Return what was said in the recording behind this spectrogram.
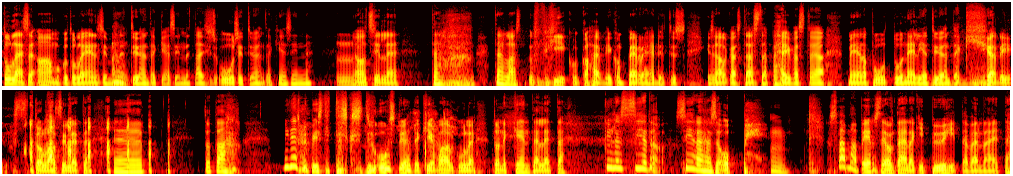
tulee se aamu, kun tulee ensimmäinen työntekijä sinne, tai siis uusi työntekijä sinne. Mm. Ja oot silleen, täällä on viikko, kahden viikon perehdytys ja se alkaisi tästä päivästä ja meillä puuttuu neljä työntekijää, niin sitten ollaan silleen, että ää, tota, miten me pistettäisikö se uusi työntekijä vaan kuule tuonne kentälle, että kyllä sieltä, siellähän se oppii. Mm. Sama perse on täälläkin pyyhittävänä, että...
